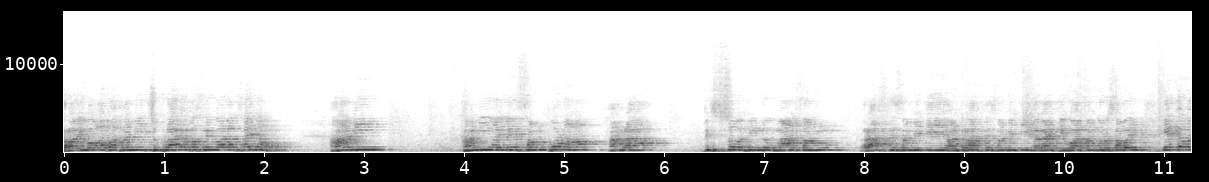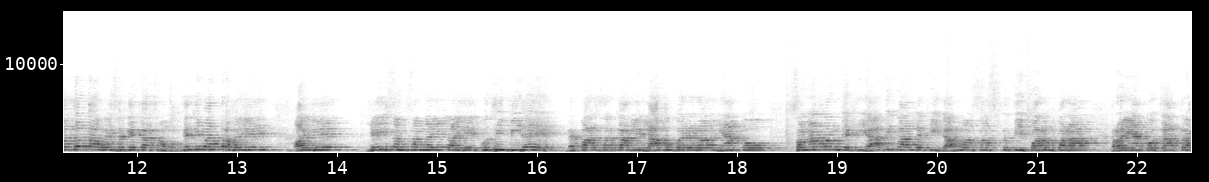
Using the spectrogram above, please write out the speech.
र यो अब हामी चुप्लाएर बस्नेवाला छैनौँ हामी हामी अहिले सम्पूर्ण हाम्रा विश्व हिन्दू महासङ्घ राष्ट्रिय समिति अन्तर्राष्ट्रिय समिति लगायत युवा सङ्घहरू सबै एकबद्धता भइसकेका छौँ। त्यति मात्र अहिले अहिले यही सँगसँगै अहिले गुथी विधेयक नेपाल सरकारले लागू गरेर यहाँको सनातनदेखि आदिकालदेखि धर्म संस्कृति परम्परा र यहाँको जात्रा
